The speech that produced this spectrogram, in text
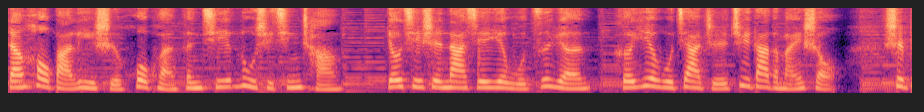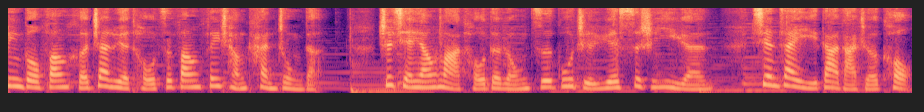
然后把历史货款分期陆续清偿。尤其是那些业务资源和业务价值巨大的买手，是并购方和战略投资方非常看重的。之前洋码头的融资估值约四十亿元，现在已大打折扣。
